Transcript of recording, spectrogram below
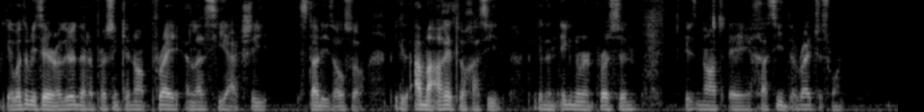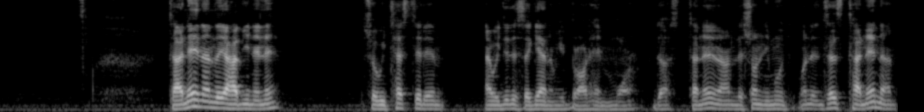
Because what did we say earlier? That a person cannot pray unless he actually studies also. Because Ama lo Chasid. Because an ignorant person is not a Chasid, the righteous one. So we tested him, and we did this again, and we brought him more dust. Leshon limud. When it says tanenan,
